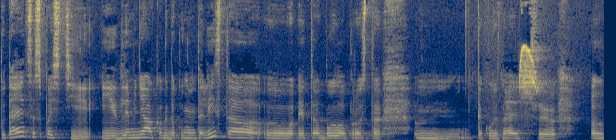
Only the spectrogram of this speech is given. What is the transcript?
пытается спасти. И для меня, как документалиста, э, это было просто такой, знаешь, э, Э,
